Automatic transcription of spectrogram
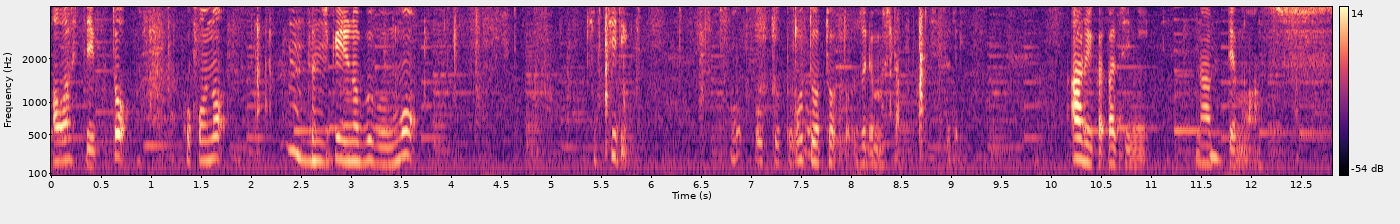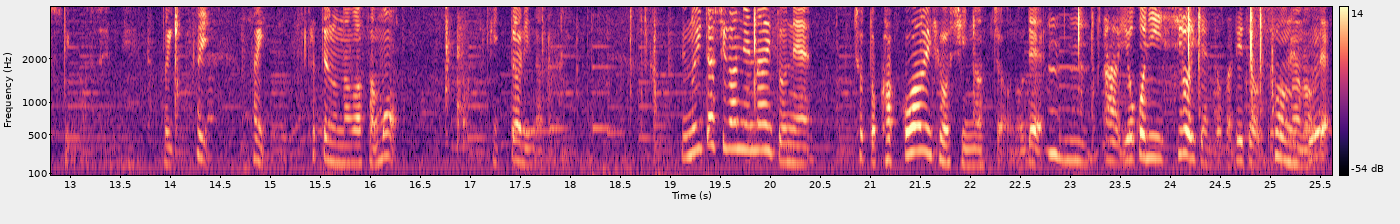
合わせていくとここのうんうん。断ち切りの部分もきっちりおっとっと。おっとっとっとずれました。失礼。ある形になってます、すいませんね。はい。はい。はい。縦の長さもぴったりなので。で縫い足しがねないとねちょっとかっこ悪い表紙になっちゃうのでうんうん。あ横に白い線とか出ちゃうそうなので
